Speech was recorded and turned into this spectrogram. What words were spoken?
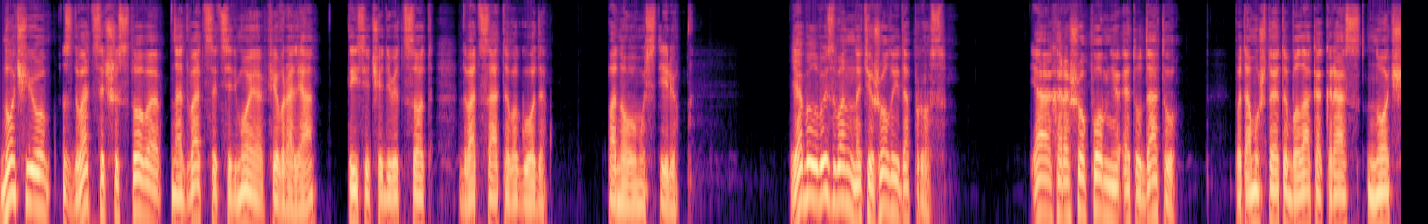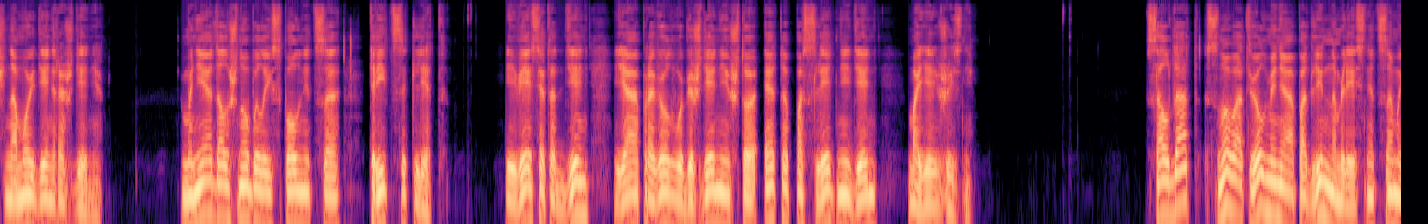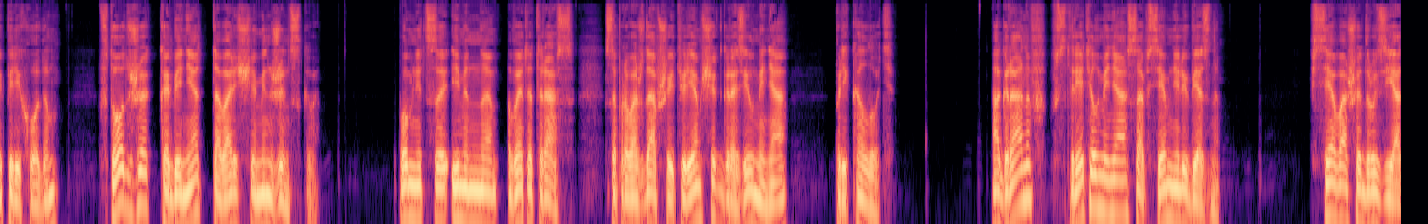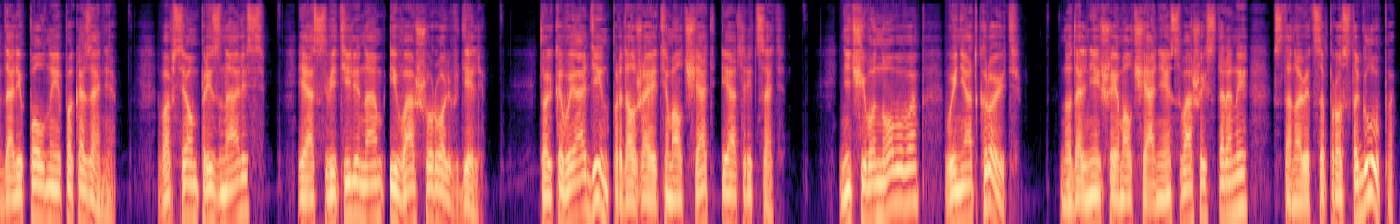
Ночью с 26 на 27 февраля 1920 года по новому стилю я был вызван на тяжелый допрос. Я хорошо помню эту дату, потому что это была как раз ночь на мой день рождения. Мне должно было исполниться 30 лет. И весь этот день я провел в убеждении, что это последний день моей жизни. Солдат снова отвел меня по длинным лестницам и переходам в тот же кабинет товарища Минжинского. Помнится, именно в этот раз сопровождавший тюремщик грозил меня приколоть. Агранов встретил меня совсем нелюбезно. Все ваши друзья дали полные показания, во всем признались и осветили нам и вашу роль в деле. Только вы один продолжаете молчать и отрицать. Ничего нового вы не откроете, но дальнейшее молчание с вашей стороны становится просто глупо.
